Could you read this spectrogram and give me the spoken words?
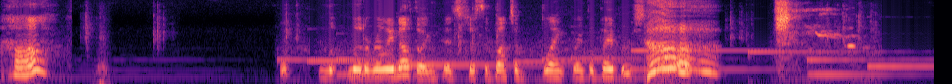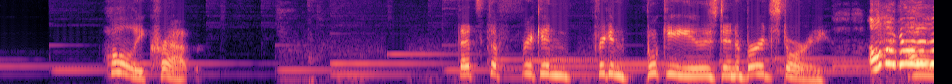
Huh? L- literally nothing. It's just a bunch of blank wrinkled papers. Holy crap. That's the freaking freaking book he used in a bird story. Oh my god! Oh it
